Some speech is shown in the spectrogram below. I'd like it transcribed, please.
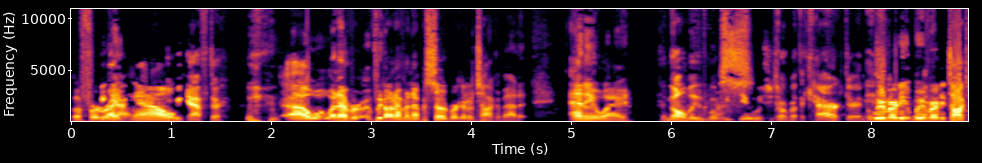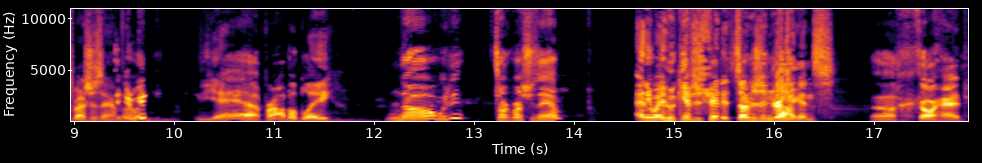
But for Week right now, week after. uh, wh- whenever if we don't have an episode, we're going to talk about it anyway. Normally, what we do is we talk about the character. And We've already we've already talked about Shazam. Did though. we? Yeah, probably. No, we didn't talk about Shazam. Anyway, who gives a shit? It's Dungeons and Dragons. Uh, go ahead.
